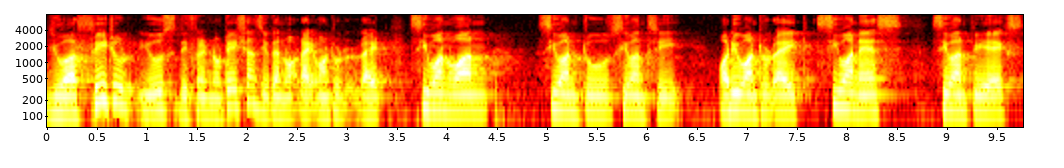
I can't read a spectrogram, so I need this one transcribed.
You are free to use different notations. You can write want to write C11, C12, C13 or you want to write C1s, C1px,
